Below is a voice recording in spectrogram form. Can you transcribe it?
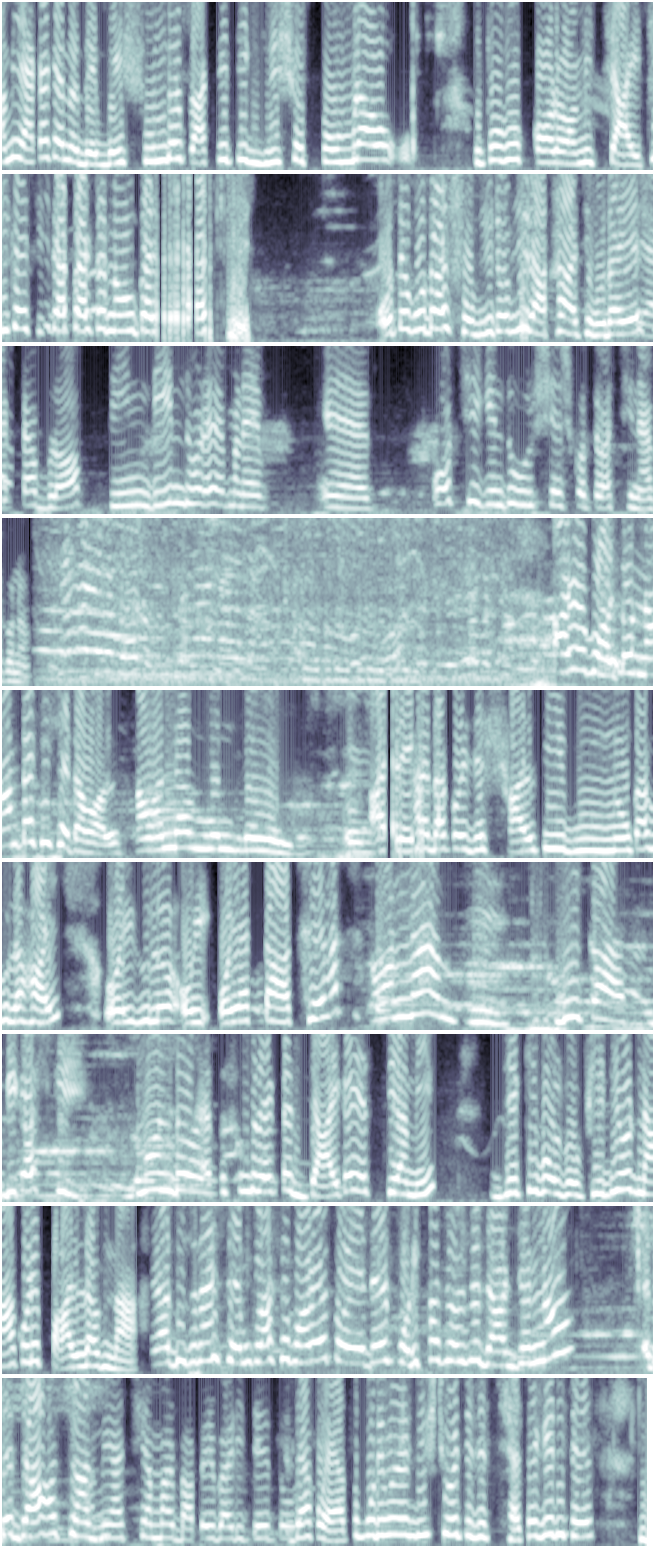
আমি একা কেন দেখব? এই সুন্দর প্রাকৃতিক দৃশ্য তোমরাও উপভোগ করো, আমি চাই। ঠিক আছে, দেখো একটা নৌকা আছে। ওতে বোধহয় সবজি টবজি রাখা আছে বোধহয়। একটা ব্লক তিন দিন ধরে মানে করছি কিন্তু শেষ করতে পারছি না এখনও। আরে বল তোর নামটা কি সেটা বল? আমার নাম মন্দির মন্দির। আর এখানে দেখো যে শালতি নৌকাগুলো হয় ওইগুলো ওই ওই একটা আছে। আমার নাম বিকাশ। বিকাশ কি? মন্ডল। এত সুন্দর একটা জায়গায় এসেছি আমি যে কি বলব ভিডিও না করে পারলাম না। এরা দুজনেই সেম ক্লাসে পড়ে তো এদের পরীক্ষা চলছে যার জন্য এদের যা হচ্ছে। আমি আছি আমার বাপের বাড়িতে তো দেখো এত পরিমাণে বৃষ্টি হয়েছে যে ছেঁচাগেরিতে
